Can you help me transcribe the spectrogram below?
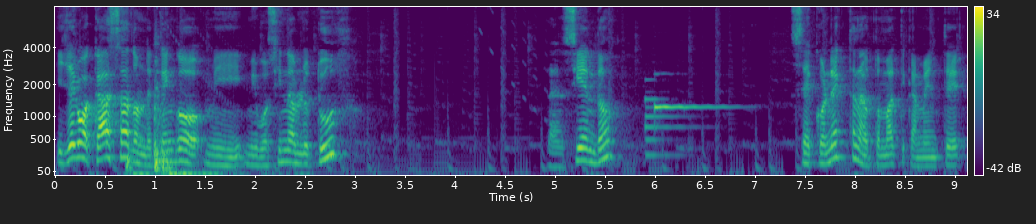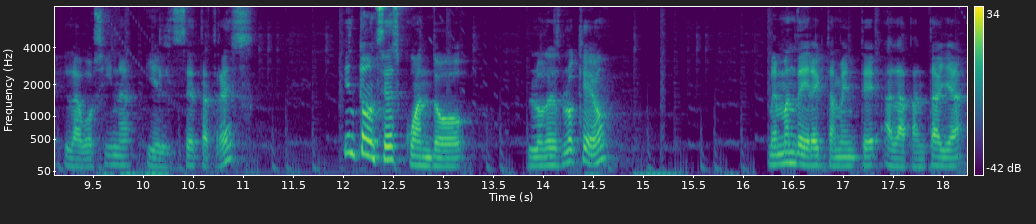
Y llego a casa donde tengo mi, bocina Bluetooth. La enciendo. Se conectan automáticamente la bocina y el Z3. Y entonces cuando lo desbloqueo, me manda directamente a la pantalla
